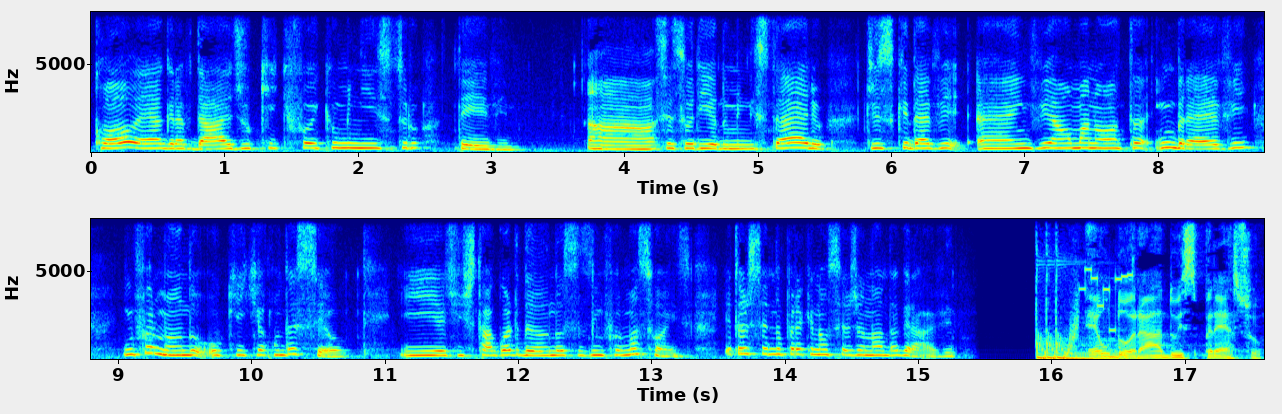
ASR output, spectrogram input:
qual é a gravidade, o que, que foi que o ministro teve a assessoria do Ministério diz que deve é, enviar uma nota em breve informando o que, que aconteceu. E a gente está aguardando essas informações e torcendo para que não seja nada grave. Eldorado Expresso.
